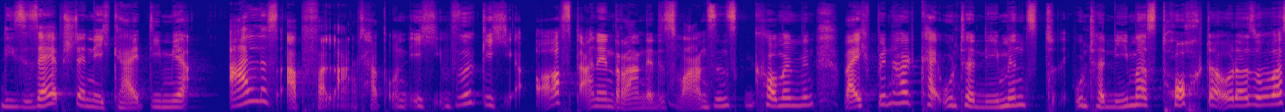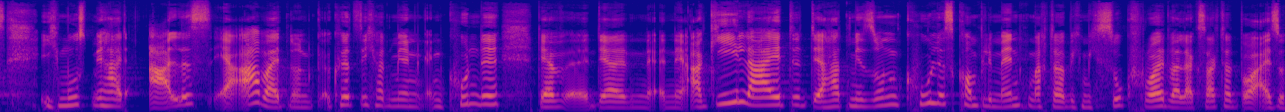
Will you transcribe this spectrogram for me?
diese Selbstständigkeit, die mir alles abverlangt habe und ich wirklich oft an den Rande des Wahnsinns gekommen bin, weil ich bin halt kein Unternehmens, Unternehmerstochter oder sowas. Ich musste mir halt alles erarbeiten. Und kürzlich hat mir ein, ein Kunde, der, der eine AG leitet, der hat mir so ein cooles Kompliment gemacht, da habe ich mich so gefreut, weil er gesagt hat, boah, also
